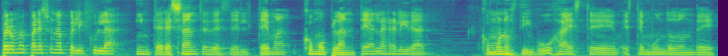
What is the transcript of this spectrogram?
Pero me parece una película interesante desde el tema, cómo plantea la realidad, cómo nos dibuja este, este mundo donde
